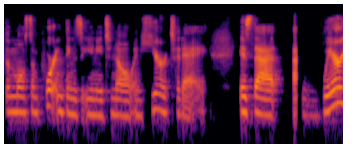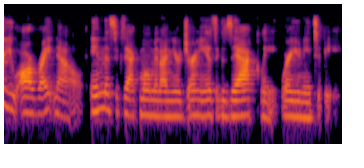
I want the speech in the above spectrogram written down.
the most important things that you need to know and hear today is that where you are right now in this exact moment on your journey is exactly where you need to be.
